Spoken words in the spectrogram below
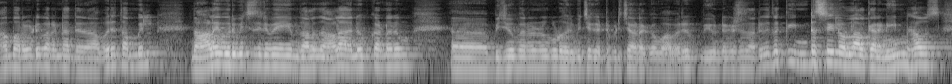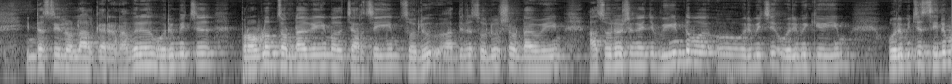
ആ മറുപടി പറയേണ്ട അദ്ദേഹം അവർ തമ്മിൽ നാളെ ഒരുമിച്ച് സിനിമ ചെയ്യും നാളെ നാളെ അനൂപ് കണ്ണനും ബിജു മേനോനും കൂടെ ഒരുമിച്ച് കെട്ടിപ്പിടിച്ച് നടക്കും. അവർ ബി ഉണ്ണികൃഷ്ണൻ സാർ ഇതൊക്കെ ഇൻഡസ്ട്രിയിലുള്ള ആൾക്കാരാണ്. ഇൻ ഹൗസ് ഇൻഡസ്ട്രിയിലുള്ള ആൾക്കാരാണ്. അവർ ഒരുമിച്ച് പ്രോബ്ലംസ് ഉണ്ടാകുകയും അത് ചർച്ച ചെയ്യും സൊല്യൂ അതിന് സൊല്യൂഷൻ ഉണ്ടാവുകയും ആ സൊല്യൂഷൻ കഴിഞ്ഞ് വീണ്ടും ഒരുമിച്ച് ഒരുമിക്കുകയും ഒരുമിച്ച് സിനിമ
